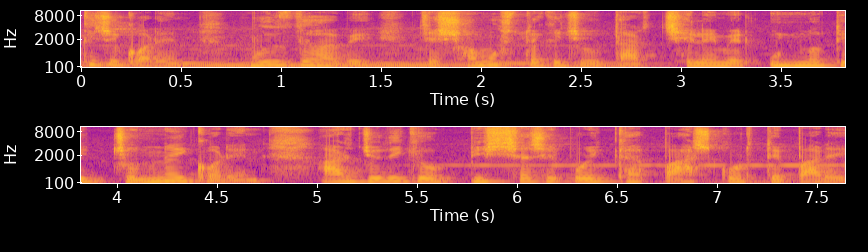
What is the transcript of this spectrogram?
কিছু করেন, বুঝতে হবে যে সমস্ত কিছু তার ছেলেমেয়ের উন্নতির জন্যই করেন। আর যদি কেউ বিশ্বাসের পরীক্ষায় পাশ করতে পারে,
